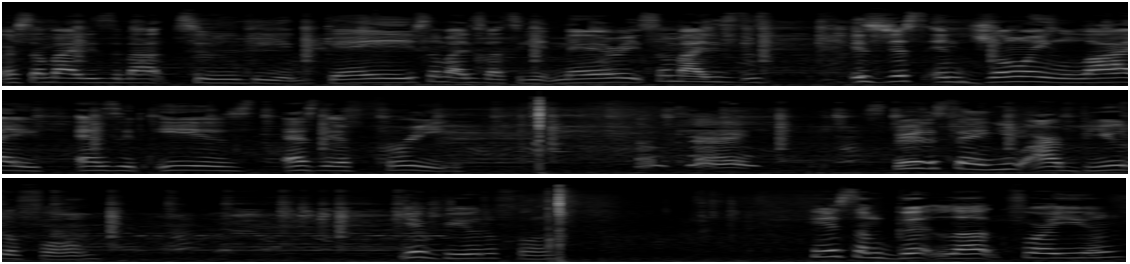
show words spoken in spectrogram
or somebody's about to be engaged somebody's about to get married somebody's just is just enjoying life as it is as they're free. Okay? Spirit is saying you are beautiful. You're beautiful. Here's some good luck for you.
